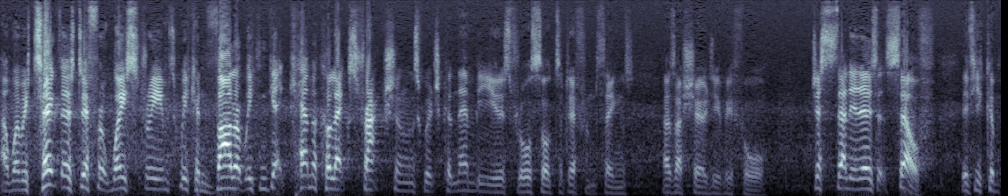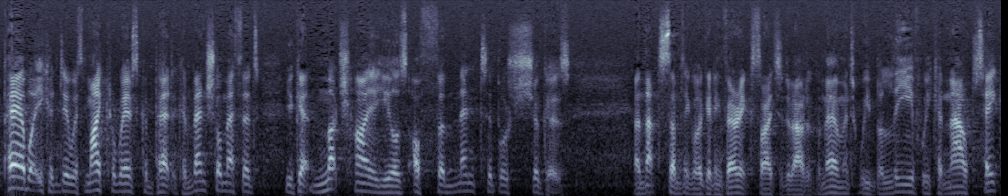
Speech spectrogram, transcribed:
And when we take those different waste streams, we can validate, we can get chemical extractions which can then be used for all sorts of different things, as I showed you before. Just cellulose itself. If you compare what you can do with microwaves compared to conventional methods, you get much higher yields of fermentable sugars. And that's something we're getting very excited about at the moment. We believe we can now take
